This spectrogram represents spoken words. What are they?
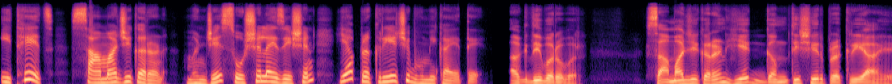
इथेच सामाजिकरण म्हणजे सोशलायझेशन या प्रक्रियेची भूमिका येते. अगदी बरोबर. सामाजिकरण ही एक गमतीशीर प्रक्रिया आहे.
